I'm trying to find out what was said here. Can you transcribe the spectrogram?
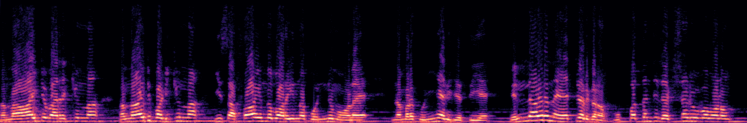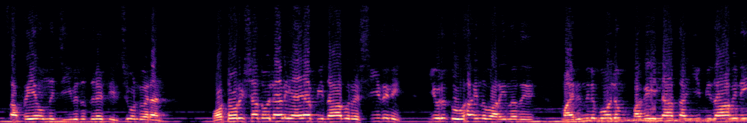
നന്നായിട്ട് വരയ്ക്കുന്ന നന്നായിട്ട് പഠിക്കുന്ന ഈ സഫ എന്ന് പറയുന്ന പൊന്നുമോളെ നമ്മുടെ കുഞ്ഞനുജത്തിയെ എല്ലാവരും ഏറ്റെടുക്കണം. മുപ്പത്തഞ്ച് ലക്ഷം രൂപ വേണം സഫയെ ഒന്ന് ജീവിതത്തിലേക്ക് തിരിച്ചു കൊണ്ടുവരാൻ. ഓട്ടോറിക്ഷ തൊഴിലാളിയായ പിതാവ് റഷീദിന് ഈ ഒരു തുക എന്ന് പറയുന്നത് മരുന്നിന് പോലും വകയില്ലാത്ത ഈ പിതാവിന്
